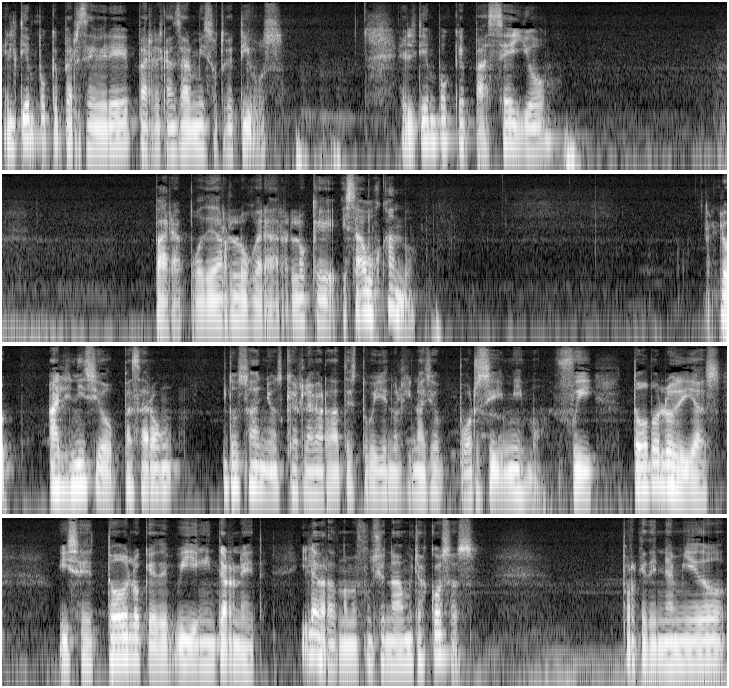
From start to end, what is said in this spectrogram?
el tiempo que perseveré para alcanzar mis objetivos, el tiempo que pasé yo para poder lograr lo que estaba buscando. Lo, al inicio pasaron dos años que la verdad estuve yendo al gimnasio por sí mismo. Fui todos los días, hice todo lo que debí en internet y la verdad no me funcionaban muchas cosas porque tenía miedo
